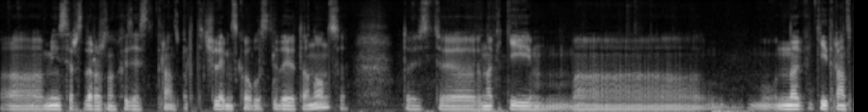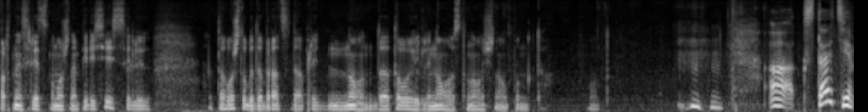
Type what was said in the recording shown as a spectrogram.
Министерство дорожного хозяйства и транспорта Челябинской области дает анонсы, то есть на какие, на какие транспортные средства можно пересесть для того, чтобы добраться до, ну, до того или иного остановочного пункта. А, кстати,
